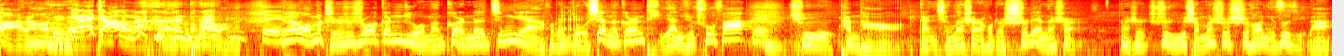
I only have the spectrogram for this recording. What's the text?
了，然后这个别来找我们对，不能怪我们，对。因为我们只是说根据我们个人的经验或者有限的个人体验去出发对，去探讨感情的事儿或者失恋的事儿。但是至于什么是适合你自己的，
